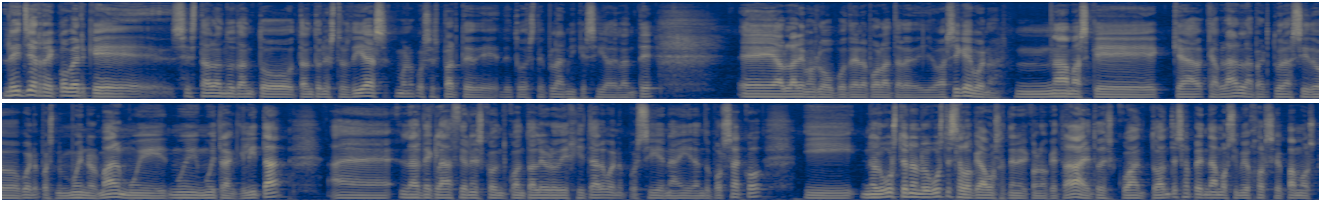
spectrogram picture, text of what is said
Ledger Recover que se está hablando tanto, tanto en estos días, bueno, pues es parte de, de todo este plan y que sigue adelante. Eh, hablaremos luego por la, por la tarde de ello. Así que bueno, nada más que, que, hablar. La apertura ha sido bueno, pues muy normal, muy, muy, muy tranquilita. Eh, las declaraciones con cuanto al euro digital, bueno, pues siguen ahí dando por saco. Y nos guste o no nos guste, es algo que vamos a tener con lo que tragar. Entonces, cuanto antes aprendamos y mejor sepamos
